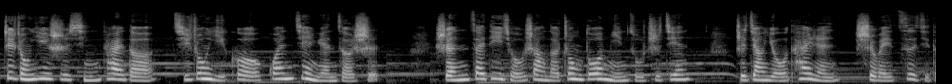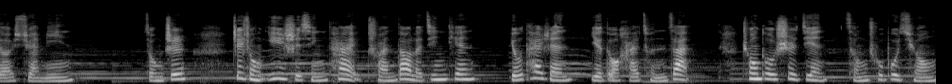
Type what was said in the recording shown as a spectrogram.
这种意识形态的其中一个关键原则是，神在地球上的众多民族之间，只将犹太人视为自己的选民。总之，这种意识形态传到了今天，犹太人也都还存在。冲突事件层出不穷，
